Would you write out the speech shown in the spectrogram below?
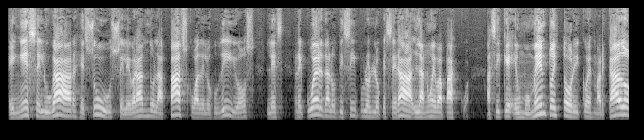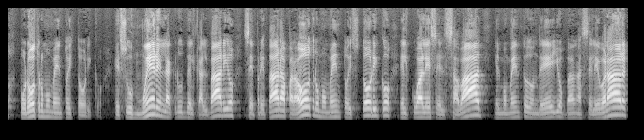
En ese lugar Jesús, celebrando la Pascua de los judíos, les recuerda a los discípulos lo que será la nueva Pascua. Así que un momento histórico es marcado por otro momento histórico. Jesús muere en la cruz del Calvario, se prepara para otro momento histórico, el cual es el Sabbat, el momento donde ellos van a celebrar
